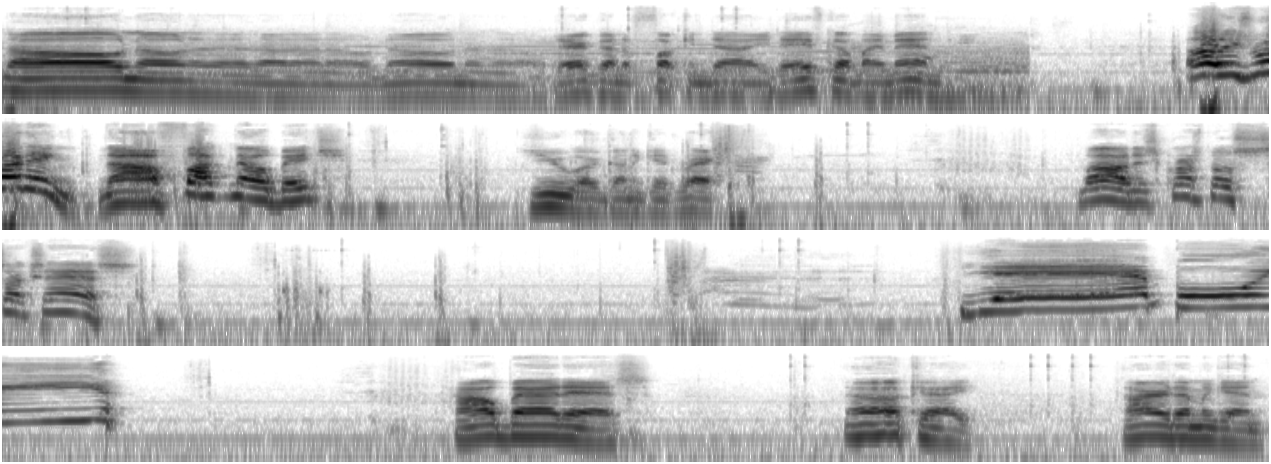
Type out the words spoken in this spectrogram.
No, no, no, no, no, no, no, no, no, no. They're gonna fucking die. They've got my man. Oh, he's running! Nah, fuck no, bitch. You are gonna get wrecked. Wow, this crossbow sucks ass. Yeah, boy! How badass. Okay. Hire them again.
